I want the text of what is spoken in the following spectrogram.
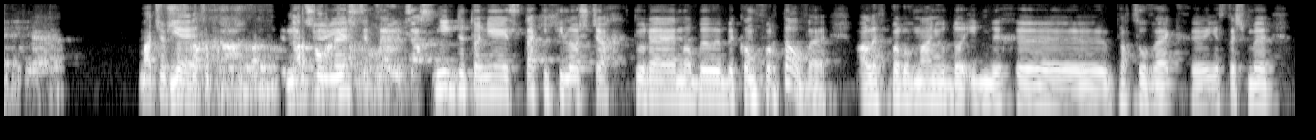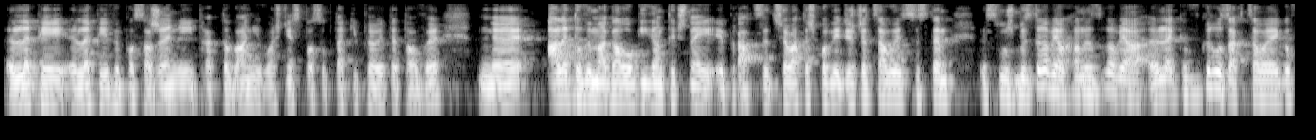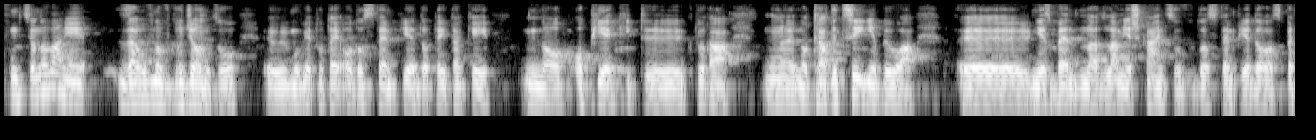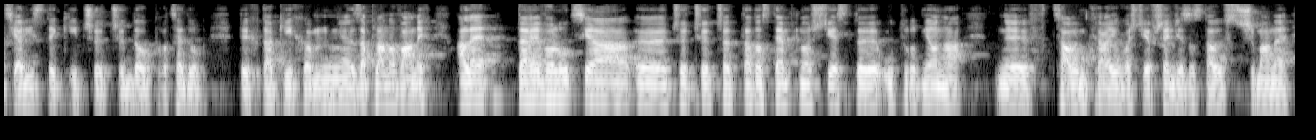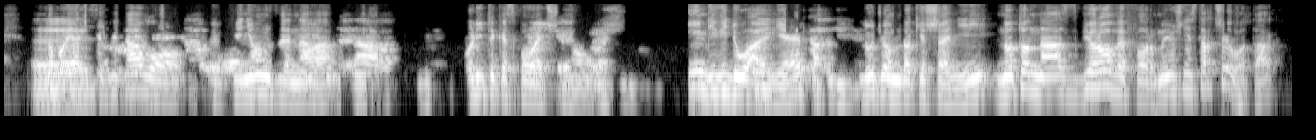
Macie wszystko, jest. co Znaczy jeszcze cały czas nigdy to nie jest w takich ilościach, które no, byłyby komfortowe, ale w porównaniu do innych y, placówek y, jesteśmy lepiej, lepiej wyposażeni i traktowani właśnie w sposób taki priorytetowy, y, ale to wymagało gigantycznej pracy. Trzeba też powiedzieć, że cały system służby zdrowia, ochrony zdrowia, lek w gruzach, całe jego funkcjonowanie, zarówno w Grudziądzu, mówię tutaj o dostępie do tej takiej no, opieki, która no, tradycyjnie była y, niezbędna dla mieszkańców w dostępie do specjalistyki czy, czy do procedur tych takich mm, zaplanowanych, ale ta rewolucja y, czy, czy, czy ta dostępność jest utrudniona w całym kraju, właściwie wszędzie zostały wstrzymane. No bo jak się wydało pieniądze na, na politykę społeczną, indywidualnie ludziom do kieszeni, no to na zbiorowe formy już nie starczyło, tak?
